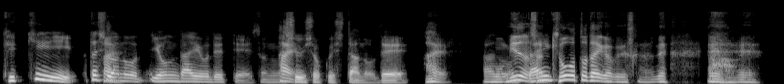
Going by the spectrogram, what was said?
てっきり、私はあの、四大を出て、そのはい、就職したので、はい。もう、あの、水野さん、大、京都大学ですからね。ええ、あ、ええ、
